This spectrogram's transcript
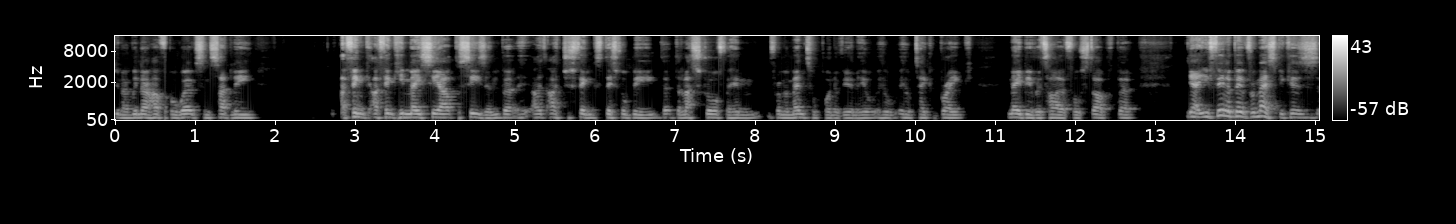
you know we know how football works, and sadly, I think I think he may see out the season, but I, I just think this will be the, the, last straw for him from a mental point of view, and he'll he'll he'll take a break, maybe retire full stop. But yeah, you feel a bit of a mess because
